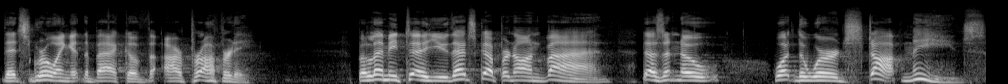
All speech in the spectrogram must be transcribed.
that's growing at the back of our property. But let me tell you, that scuppernong vine doesn't know what the word stop means.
